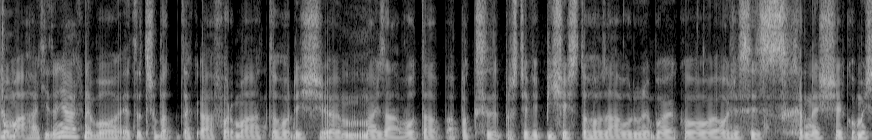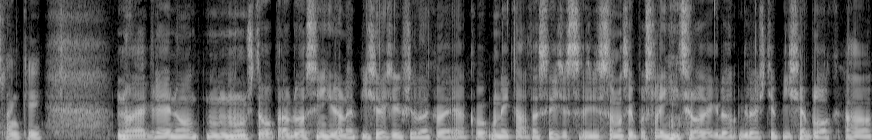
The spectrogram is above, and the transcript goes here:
Pomáhá ti to nějak, nebo je to třeba taková forma toho, když eh, máš závod a, a pak si prostě vypíšeš z toho závodu, nebo jako, jo, že si schrneš jako myšlenky No jak kdy, no. no. Už to opravdu asi nikdo nepíše, takže už je to takové jako unikát asi, že, že jsem asi poslední člověk, kdo, kdo ještě píše blog, a, a,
